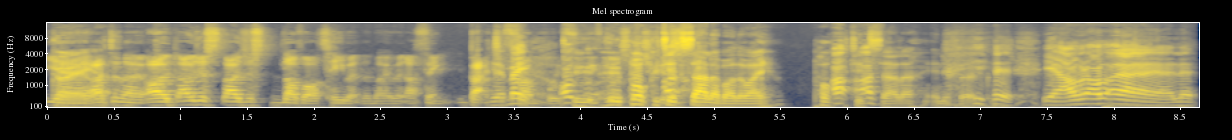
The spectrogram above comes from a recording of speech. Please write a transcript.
yeah, I don't know. I, I just I just love our team at the moment. I think back to mate, front. We've, who, who pocketed good- Salah by the way? Pocketed I- Salah in inverted. Yeah, yeah, I, I, I, I, I,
